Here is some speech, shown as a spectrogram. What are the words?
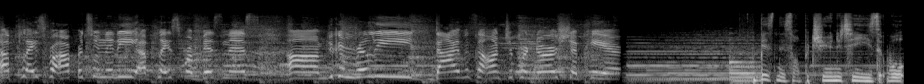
a place for opportunity, a place for business. Um, you can really dive into entrepreneurship here. Business opportunities will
